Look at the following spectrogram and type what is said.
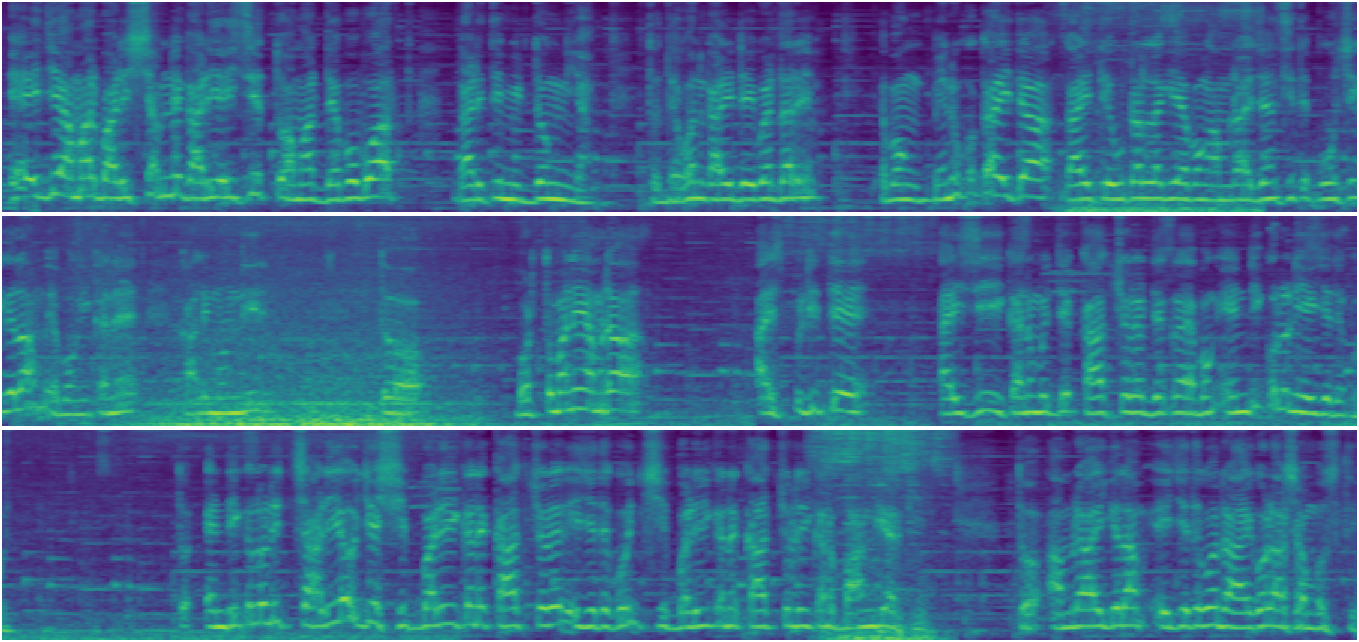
এই যে আমার বাড়ির সামনে গাড়ি আইছে, তো আমার দেববাত গাড়িতে মৃদং নিয়া। তো দেখুন গাড়ি ড্রাইভার দ্বারে এবং বেনু কাকা এটা গাড়িতে উঠার লাগে এবং আমরা এজেন্সিতে পৌঁছে গেলাম এবং এখানে কালী মন্দির। তো বর্তমানে আমরা আইসপিডিতে আইসি, এখানের মধ্যে কাজ চলে দেখলাম এবং এনডি কলোনি, এই যে দেখুন। তো এনডি কলোনির চারিয়েও যে শিববাড়ির এখানে কাজ চলে, এই যে দেখুন শিববাড়ির এখানে কাজ চলে, এখানে বাঙ্গি আর কি। তো আমরা আই গেলাম, এই যে দেখুন, রায়গড় আসাম বস্তি।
